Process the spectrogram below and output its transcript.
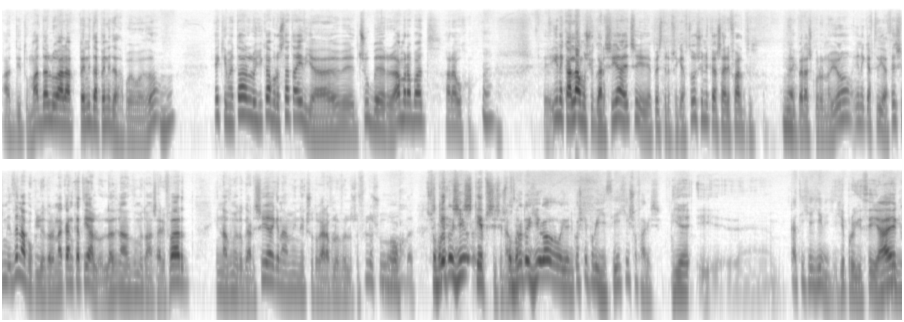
αντί του Μάνταλου, αλλά 50-50 θα πω εγώ εδώ. Mm-hmm. Ε, και μετά λογικά μπροστά τα ίδια. Ε, Τσούμπερ, Άμραμπατ, Αραούχο. Mm-hmm. Ε, είναι καλά όμως και ο Γκαρσία, έτσι, επέστρεψε κι αυτός. Είναι και ο Σαριφάρντ ναι. έχει περάσει κορονοϊό. Είναι και αυτή διαθέσιμη. Δεν αποκλείω τώρα να κάνει κάτι άλλο. Δηλαδή να δούμε τον Ασαριφάρντ, ή να δούμε τον Καρσία και να μην έξω το καραφλό βέλο στο φίλος σου. Oh. Στον πρώτο γύρο, σκέψεις είναι στον πρώτο γύρο ο Ιωνικός είχε προηγηθεί, είχε ισοφαρίσει. Ε, Κάτι είχε γίνει εκεί. Είχε προηγηθεί η ΑΕΚ.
